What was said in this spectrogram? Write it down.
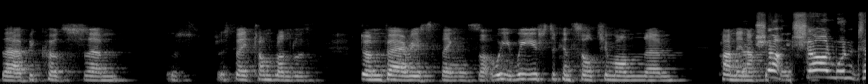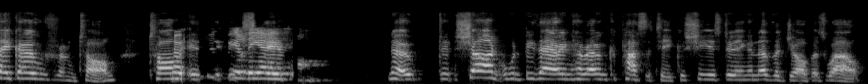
there because, um, say, Tom Blundell has done various things. We, we used to consult him on um, planning But Sean. Sean wouldn't take over from Tom. Tom No, is be a liaison. No, d- Sean would be there in her own capacity because she is doing another job as well.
